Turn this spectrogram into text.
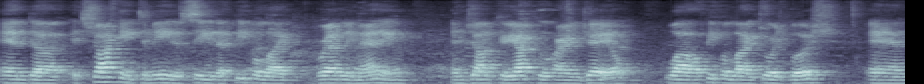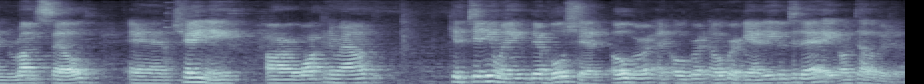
And uh, it's shocking to me to see that people like Bradley Manning and John Kiriakou are in jail, while people like George Bush and Rumsfeld and Cheney are walking around continuing their bullshit over and over and over again, even today on television.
